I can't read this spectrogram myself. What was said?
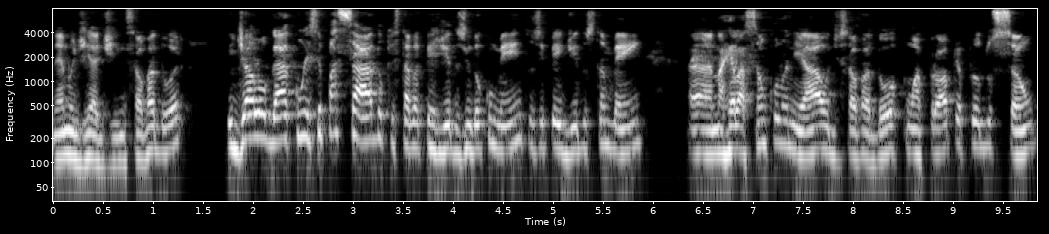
né, no dia a dia em Salvador, e dialogar com esse passado que estava perdidos em documentos e perdidos também ah, na relação colonial de Salvador com a própria produção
